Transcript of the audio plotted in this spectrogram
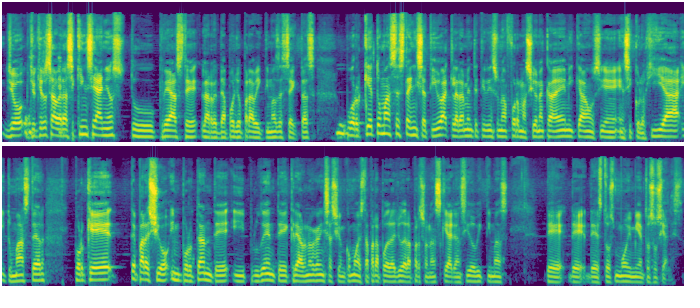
yo, yo quiero saber, hace 15 años tú creaste la red de apoyo para víctimas de sectas. Mm. ¿Por qué tomaste esta iniciativa? Claramente tienes una formación académica en psicología y tu máster. ¿Por qué te pareció importante y prudente crear una organización como esta para poder ayudar a personas que hayan sido víctimas de, de estos movimientos sociales?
